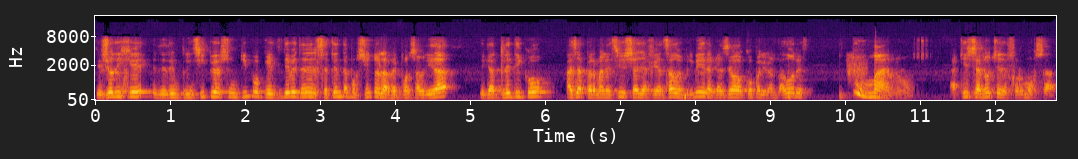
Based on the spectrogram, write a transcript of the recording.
que yo dije desde un principio es un tipo que debe tener el 70% de la responsabilidad de que Atlético haya permanecido y se haya afianzado en primera, que haya llevado a Copa Libertadores. Y tus manos, aquella noche de Formosa,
